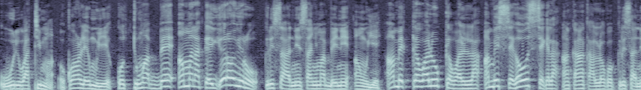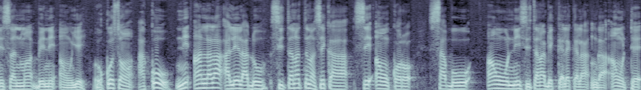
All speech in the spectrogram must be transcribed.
wuri waati ma o kɔrɔ le mun ye ko tuma bɛɛ an mana kɛ yɔrɔ yɔrɔ krista ni saɲuman be ni anw ye an be kɛwale o kɛwale la an be sɛgɛ o sɛgɛ la an k'an k'a lɔn ko krista ni saɲuman be ni anw ye o kosɔn a ko ni an lala ale la don sitana tɛna se ka se anw kɔrɔ sabu anw ni sitana be kɛlɛ kɛla nka anw tɛ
